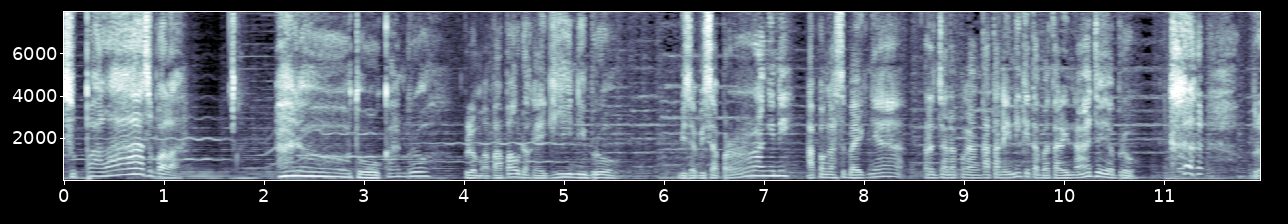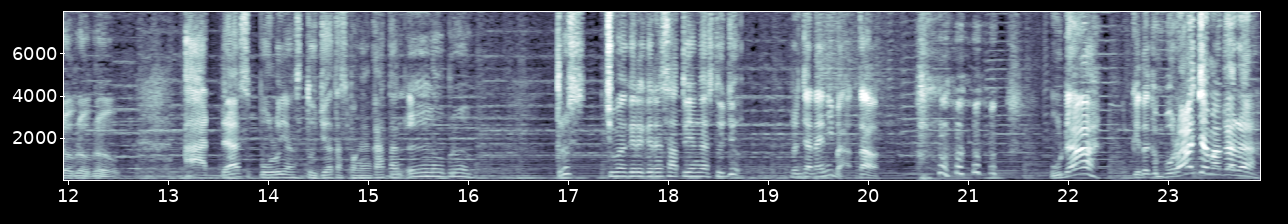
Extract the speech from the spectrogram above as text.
Supala, supala. Aduh, tuh kan bro. Belum apa-apa udah kayak gini bro. Bisa-bisa perang ini. Apa nggak sebaiknya rencana pengangkatan ini kita batalin aja ya bro? Bro, bro, bro. Ada 10 yang setuju atas pengangkatan lo, bro. Terus cuma gara-gara satu yang nggak setuju, rencana ini batal. Udah, kita gempur aja Magada.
